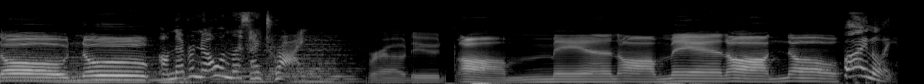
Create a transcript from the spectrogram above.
No, no. I'll never know unless I try. Bro, dude. Oh man. Oh man. Oh no. Finally!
